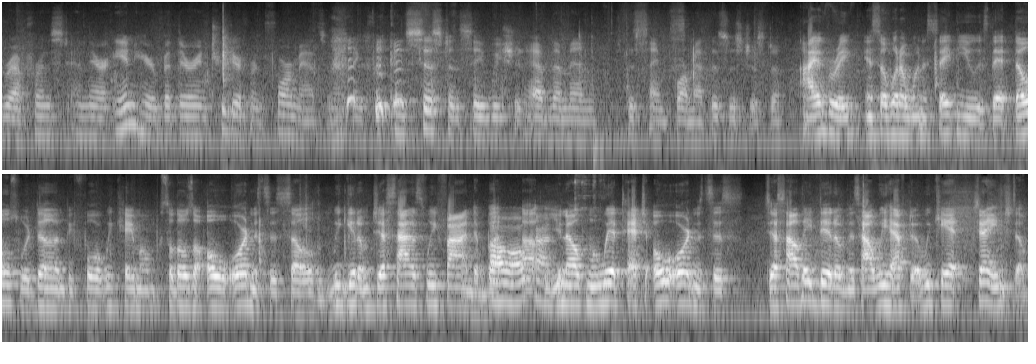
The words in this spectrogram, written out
referenced, and they're in here, but they're in two different formats. And I think for consistency, we should have them in the same format. This is just a, I agree, and so what I wanna say to you is that those were done before we came on, so those are old ordinances, so we get them just as we find them. But, Oh, uh, okay. You know, when we attach old ordinances, just how they did them is how we have to, we can't change them,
